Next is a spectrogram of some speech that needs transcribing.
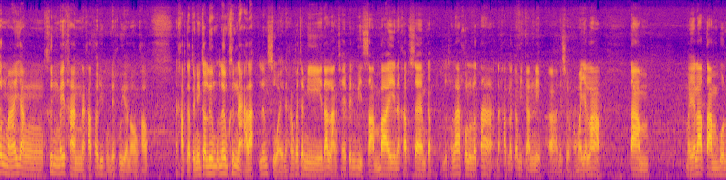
ต้นไม้ยังขึ้นไม่ทันนะครับ เท่าที่ผมได้คุยกับน้องเขานะครับแต่ตัวนี้ก็เริ่มเริ่มขึ้นหนาละเริ่มสวยนะครับก็จะมีด้านหลังใช้เป็นวีดสามใบนะครับแซมกับลูทาร่าโคโรลต้านะครับแล้วก็มีการเน็บในส่วนของมายาลาบตาม มายาลาบตามบน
